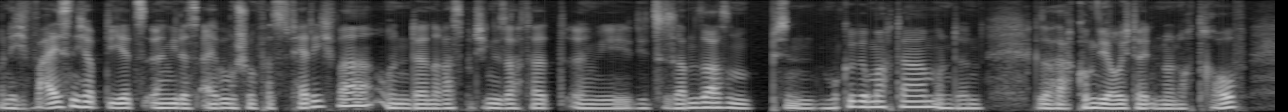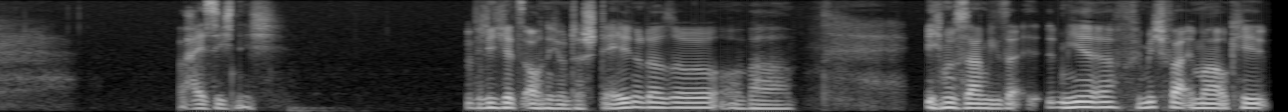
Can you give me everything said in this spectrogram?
Und ich weiß nicht, ob die jetzt irgendwie das Album schon fast fertig war und dann Rasputin gesagt hat, irgendwie die zusammensaßen und ein bisschen Mucke gemacht haben und dann gesagt, ach kommen die euch da hinten nur noch drauf. Weiß ich nicht. Will ich jetzt auch nicht unterstellen oder so, aber ich muss sagen, wie gesagt, mir, für mich war immer, okay,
